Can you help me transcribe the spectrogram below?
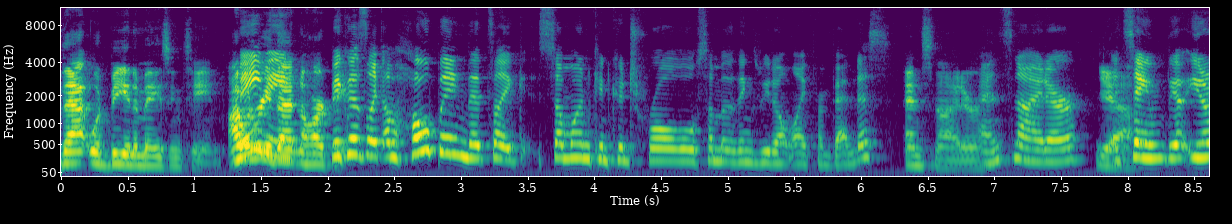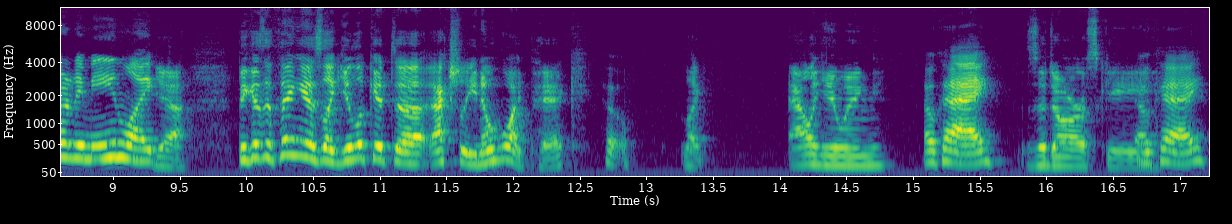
that would be an amazing team. I would read that in a heartbeat. Because like I'm hoping that's like someone can control some of the things we don't like from Bendis and Snyder. and Snyder. Yeah. And same, you know what I mean? Like yeah, because the thing is, like, you look at uh, actually, you know who I pick? who? Like Al Ewing, Okay. Zdarsky, Okay.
